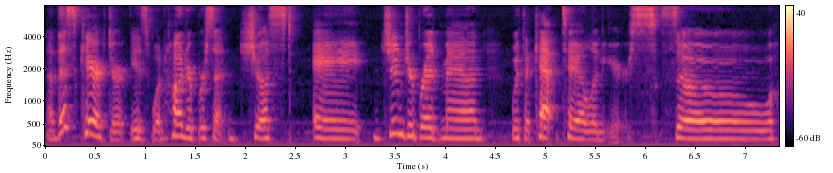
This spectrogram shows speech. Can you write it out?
Now this character is 100% just a gingerbread man with a cat tail and ears. So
